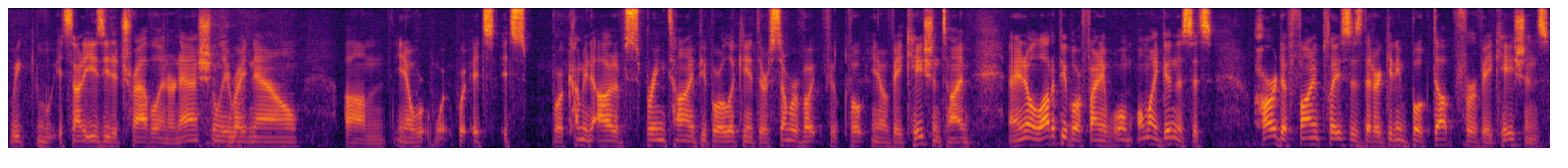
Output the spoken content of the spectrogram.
we, it's not easy to travel internationally right now. Um, you know, we're, we're, it's, it's, we're coming out of springtime. People are looking at their summer, vo- vo- you know, vacation time, and I know a lot of people are finding, well, oh my goodness, it's hard to find places that are getting booked up for vacations.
